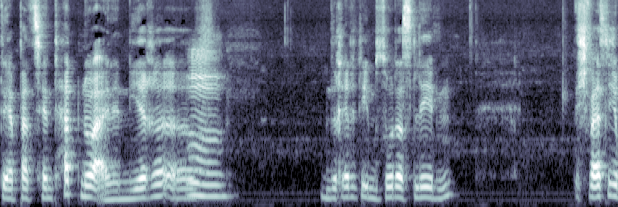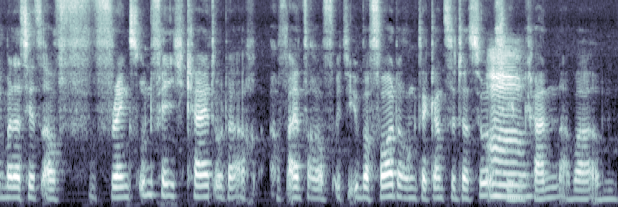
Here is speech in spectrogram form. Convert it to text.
der Patient hat nur eine Niere, äh, Hm. rettet ihm so das Leben. Ich weiß nicht, ob man das jetzt auf Franks Unfähigkeit oder auch auf einfach auf die Überforderung der ganzen Situation Mhm. schieben kann, aber ähm,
